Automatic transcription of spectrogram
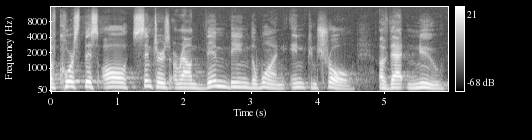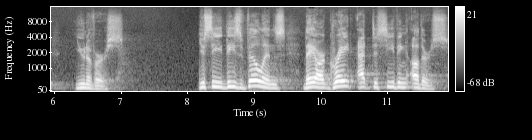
Of course, this all centers around them being the one in control of that new universe. You see, these villains, they are great at deceiving others,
